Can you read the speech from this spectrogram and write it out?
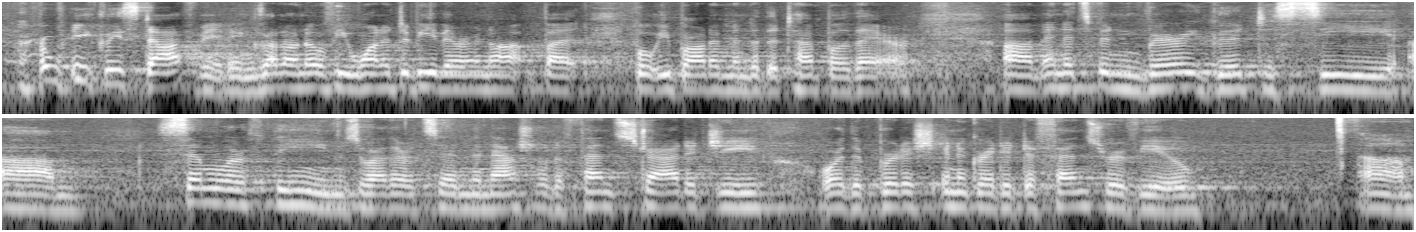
our weekly staff meetings. I don't know if he wanted to be there or not, but, but we brought him into the tempo there. Um, and it's been very good to see um, similar themes, whether it's in the National Defense Strategy or the British Integrated Defense Review, um,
